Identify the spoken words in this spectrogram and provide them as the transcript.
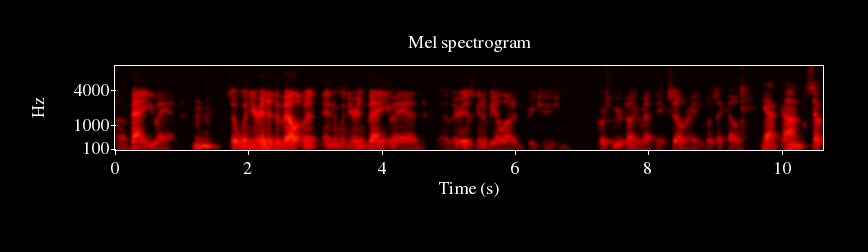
uh, value add. Mhm. So when you're in a development and when you're in value add, uh, there is going to be a lot of depreciation. Of course, we were talking about the accelerated. What's that called? Yeah. Um. So,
